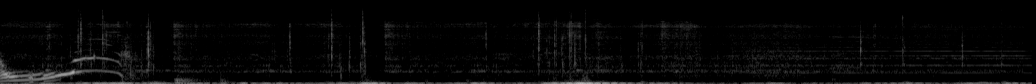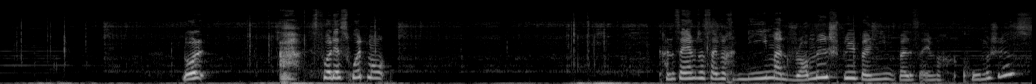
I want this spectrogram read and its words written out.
Aua. Lol. Ah, ist voll der Squid Mode. Kann es sein, dass einfach niemand Rommel spielt, weil, nie, weil es einfach komisch ist?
